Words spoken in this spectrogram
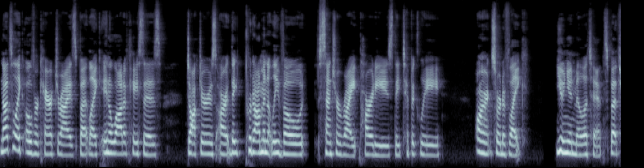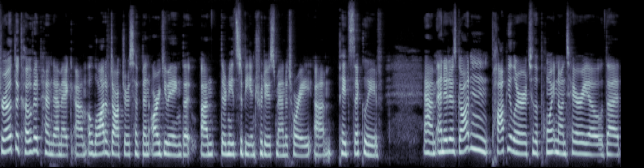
not to like over characterize, but like in a lot of cases, doctors are, they predominantly vote center right parties. They typically aren't sort of like union militants. But throughout the COVID pandemic, um, a lot of doctors have been arguing that um, there needs to be introduced mandatory um, paid sick leave. Um, and it has gotten popular to the point in Ontario that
